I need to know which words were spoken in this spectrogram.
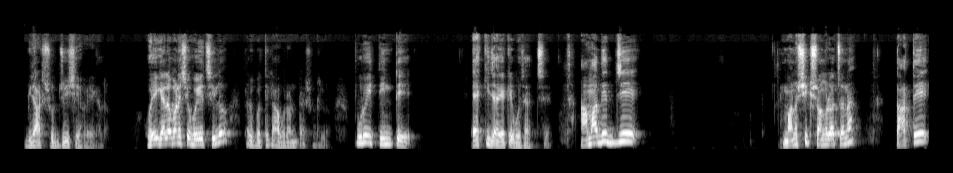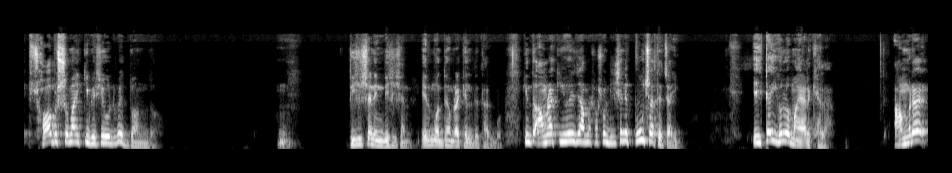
বিরাট সূর্যই সে হয়ে গেল। হয়ে গেল মানে সে হয়েছিল তার উপর থেকে আবরণটা সরল। পুরো এই তিনটে একই জায়গাকে বোঝাচ্ছে। আমাদের যে মানসিক সংরচনা, তাতে সব সময় কি ভেসে উঠবে? দ্বন্দ্ব। ডিসিশন ইনডিসিশন এর মধ্যে আমরা খেলতে থাকব। কিন্তু আমরা কি হয়ে যে আমরা সবসময় ডিসিশনে পৌঁছাতে চাই। এটাই হলো মায়ার খেলা। আমরা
